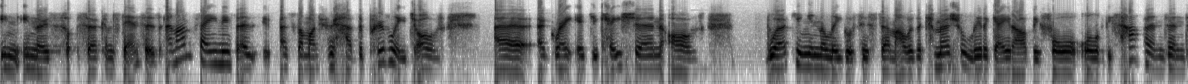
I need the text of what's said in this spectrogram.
in, in those circumstances. And I'm saying this as, as someone who had the privilege of uh, a great education, of working in the legal system. I was a commercial litigator before all of this happened, and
